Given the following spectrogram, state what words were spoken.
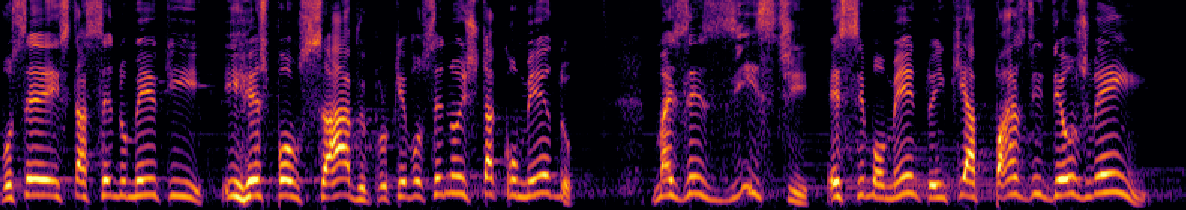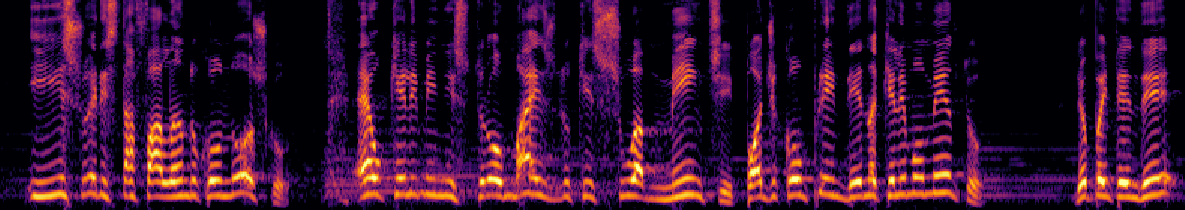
você está sendo meio que irresponsável, porque você não está com medo mas existe esse momento em que a paz de Deus vem, e isso Ele está falando conosco. É o que Ele ministrou mais do que sua mente pode compreender naquele momento. Deu para entender?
